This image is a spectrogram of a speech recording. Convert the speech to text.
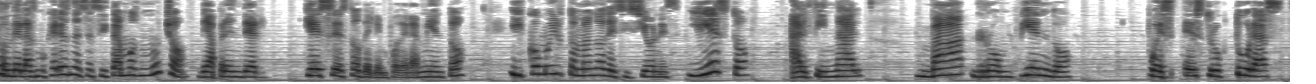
donde las mujeres necesitamos mucho de aprender qué es esto del empoderamiento y cómo ir tomando decisiones. Y esto, al final, va rompiendo, pues, estructuras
